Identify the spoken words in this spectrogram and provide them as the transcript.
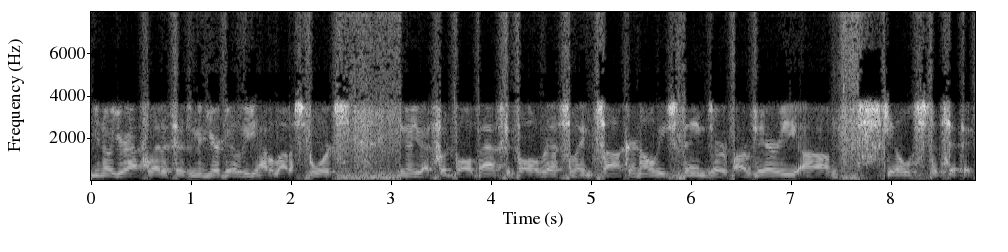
you know, your athleticism and your ability. You have a lot of sports. You know, you got football, basketball, wrestling, soccer, and all these things are, are very um, skill specific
